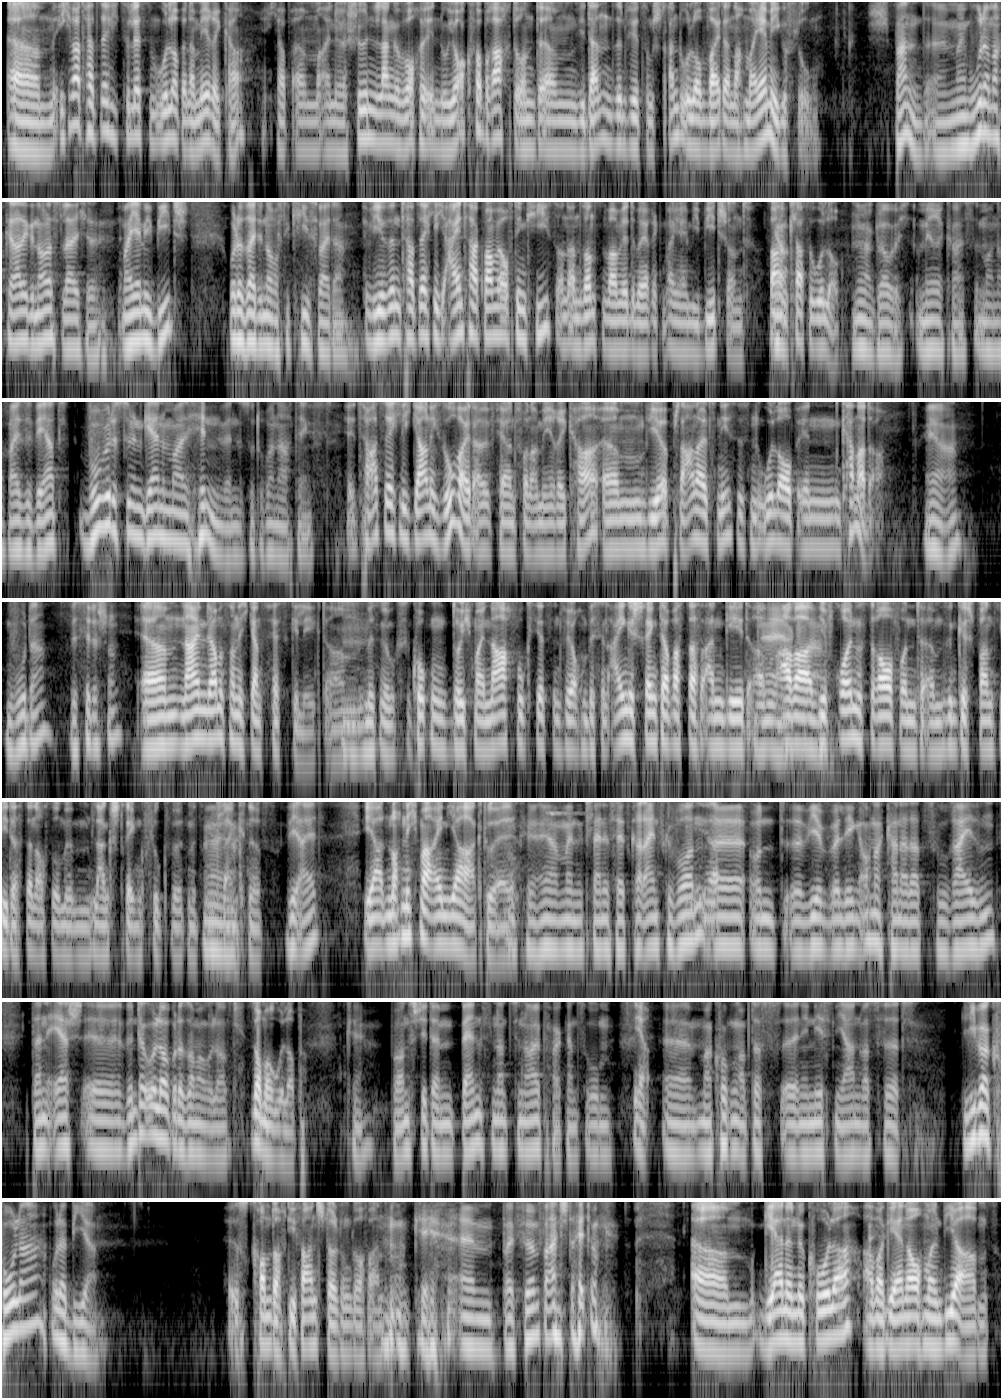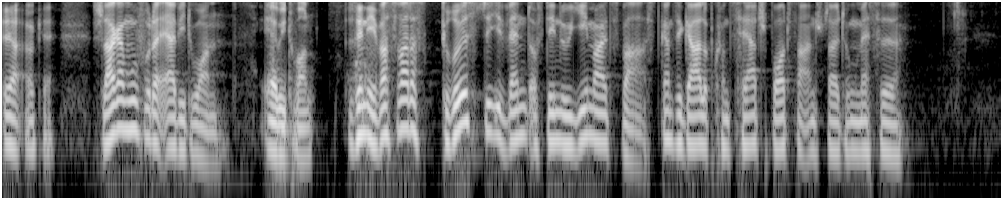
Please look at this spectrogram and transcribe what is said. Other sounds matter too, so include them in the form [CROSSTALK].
Ähm, ich war tatsächlich zuletzt im Urlaub in Amerika. Ich habe ähm, eine schöne lange Woche in New York verbracht und ähm, wie dann sind wir zum Strandurlaub weiter nach Miami geflogen. Spannend. Äh, mein Bruder macht gerade genau das Gleiche. Miami Beach. Oder seid ihr noch auf die Keys weiter? Wir sind tatsächlich, einen Tag waren wir auf den Keys und ansonsten waren wir direkt Miami Beach und war Ja. ein klasse Urlaub. Ja, glaube ich. Amerika ist immer eine Reise wert. Wo würdest du denn gerne mal hin, wenn du so drüber nachdenkst? Äh, Tatsächlich gar nicht so weit entfernt von Amerika. Ähm, wir planen als nächstes einen Urlaub in Kanada. Ja. Wo da? Wisst ihr das schon? Ähm, nein, wir haben uns noch nicht ganz festgelegt. Ähm, Müssen wir ein bisschen gucken. Durch meinen Nachwuchs jetzt sind wir auch ein bisschen eingeschränkter, was das angeht. Ähm, Ja, ja, aber klar. wir freuen uns drauf und ähm, sind gespannt, wie das dann auch so mit dem Langstreckenflug wird, mit so einem Ja, kleinen. Knirps. Wie alt? Ja, noch nicht mal ein Jahr aktuell. Okay, ja, meine Kleine ist ja jetzt gerade eins geworden äh, und äh, wir überlegen auch nach Kanada zu reisen. Dann eher äh, Winterurlaub oder Sommerurlaub? Sommerurlaub. Okay. Bei uns steht der Banff Nationalpark ganz oben. Ja. Äh, mal gucken, ob das äh, in den nächsten Jahren was wird. Lieber Cola oder Bier? Es kommt auf die Veranstaltung drauf an. [LAUGHS] Okay. Ähm, bei Firmenveranstaltungen? ähm, gerne eine Cola, aber gerne auch mal ein Bier abends. Ja, okay. Schlagermove oder Airbeat One? Airbeat One. René, was war das größte Event, auf dem du jemals warst? Ganz egal, ob Konzert, Sportveranstaltung, Messe.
